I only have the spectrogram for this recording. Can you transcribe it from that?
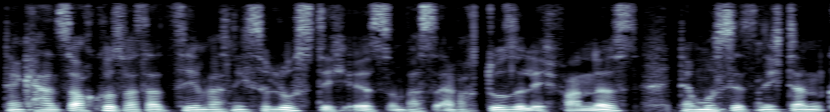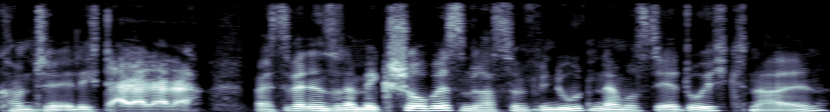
dann kannst du auch kurz was erzählen, was nicht so lustig ist und was du einfach dusselig fandest. Da musst du jetzt nicht dann kontinuierlich da, da, da, da. Weißt du, wenn du in so einer Mixshow bist und du hast fünf Minuten, dann musst du ja durchknallen.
